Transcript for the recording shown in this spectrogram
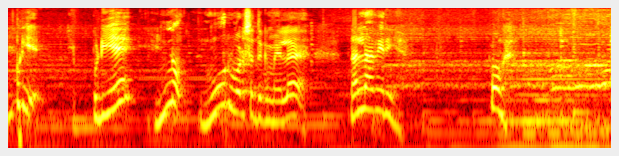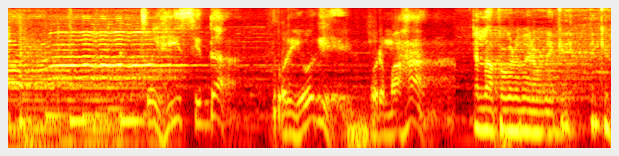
இப்படியே இப்படியே இன்னும் நூறு வருஷத்துக்கு மேலே நல்லாவே இருங்க. போங்க. சித்தா ஒரு யோகி ஒரு மகா எல்லா புகழும் இறைவனுக்கு தேங்க்யூ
